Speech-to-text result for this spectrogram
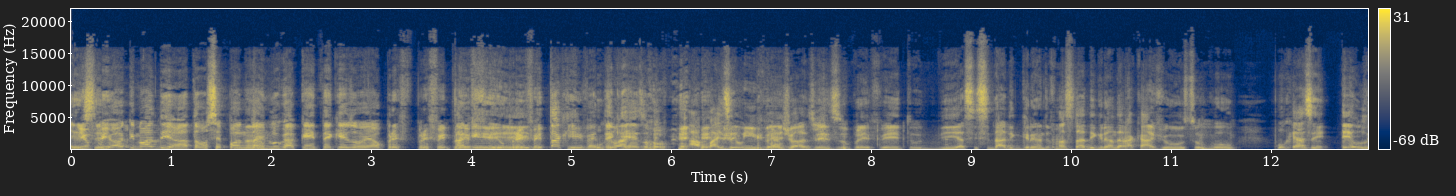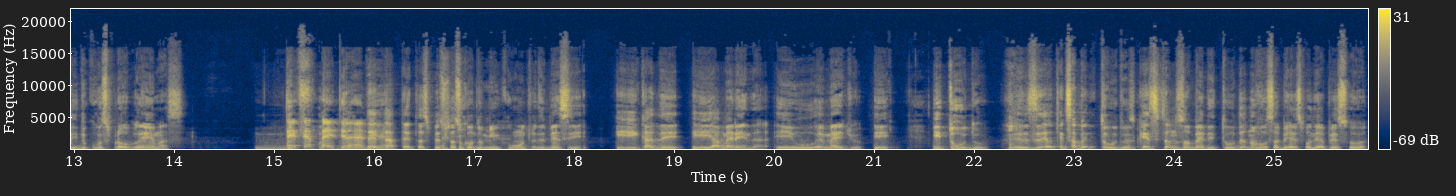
E o pior é que não adianta, você pode Não. estar em lugar. Quem tem que resolver é o prefe- prefeito, tá aqui. Prefeito. O prefeito tá aqui, vai ter que resolver. Rapaz, eu invejo às vezes o prefeito de assim, cidade grande. Eu falo cidade grande, Aracaju, Socorro. Porque assim, eu lido com os problemas. Tete a tete, né, Tete a tete. As pessoas quando me encontram dizem assim, e cadê? E a merenda? E o remédio? E, e tudo. Eu eu tenho que saber de tudo. Porque se eu não souber de tudo, eu não vou saber responder a pessoa.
